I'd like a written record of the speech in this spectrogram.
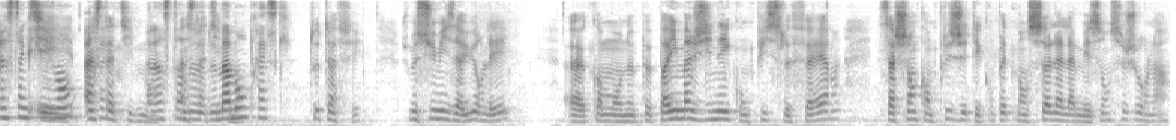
Instinctivement Instinctivement. À l'instinct de, maman, presque. Tout à fait. Je me suis mise à hurler, comme on ne peut pas imaginer qu'on puisse le faire sachant qu'en plus j'étais complètement seule à la maison ce jour-là.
